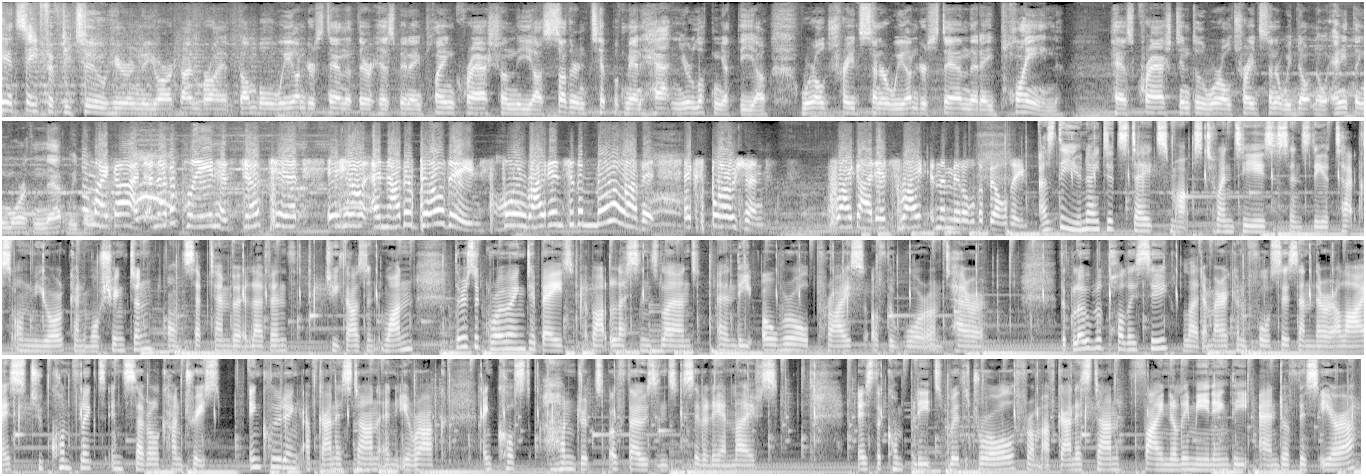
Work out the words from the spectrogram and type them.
It's 8:52 here in New York. I'm Bryant Gumbel. We understand that there has been a plane crash on the uh, southern tip of Manhattan. You're looking at the uh, World Trade Center. We understand that a plane has crashed into the World Trade Center. We don't know anything more than that. We don't Oh my God! Another plane has just hit. It hit another building. Flew right into the middle of it. Explosion. My God! It's right in the middle of the building. As the United States marks 20 years since the attacks on New York and Washington on September 11th, 2001, there is a growing debate about lessons learned and the overall price of the war on terror. The global policy led American forces and their allies to conflicts in several countries, including Afghanistan and Iraq, and cost hundreds of thousands civilian lives. Is the complete withdrawal from Afghanistan finally meaning the end of this era?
